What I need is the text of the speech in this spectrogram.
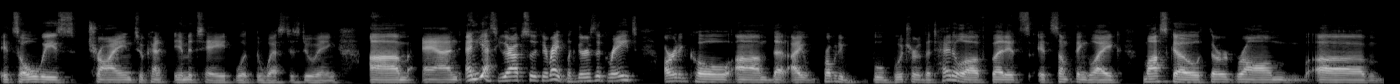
It's always trying to kind of imitate what the West is doing. Um and and yes, you're absolutely right. Like there's a great article um that I probably will butcher the title of, but it's it's something like Moscow Third Rome um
